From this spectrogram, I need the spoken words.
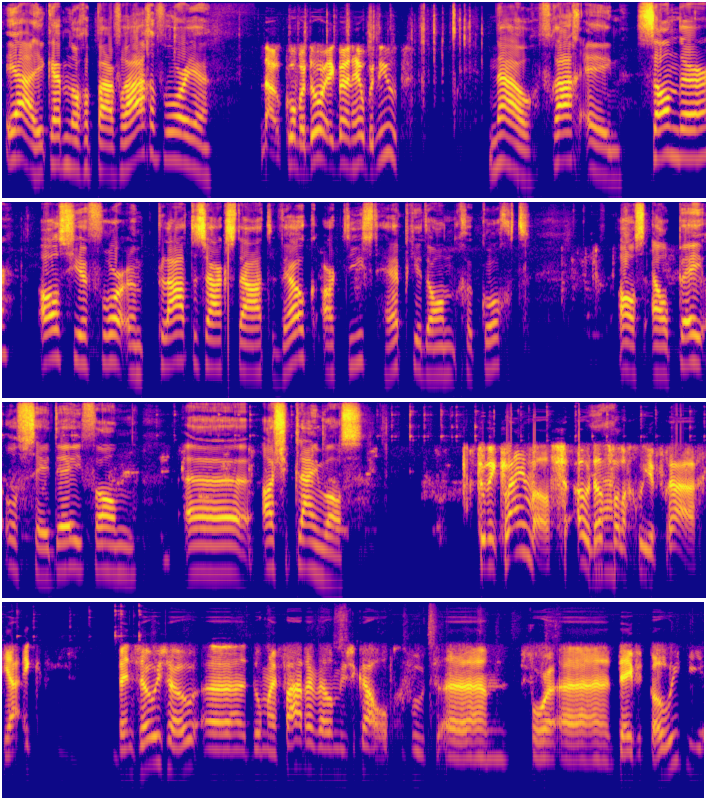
Ja, ik heb nog een paar vragen voor je. Nou, kom maar door. Ik ben heel benieuwd. Nou, vraag 1. Sander, als je voor een platenzaak staat, welk artiest heb je dan gekocht als LP of CD van als je klein was? Toen ik klein was? Oh, dat ja. is wel een goede vraag. Ja, ik ben sowieso uh, door mijn vader wel muzikaal opgevoed uh, voor uh, David Bowie. Die,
